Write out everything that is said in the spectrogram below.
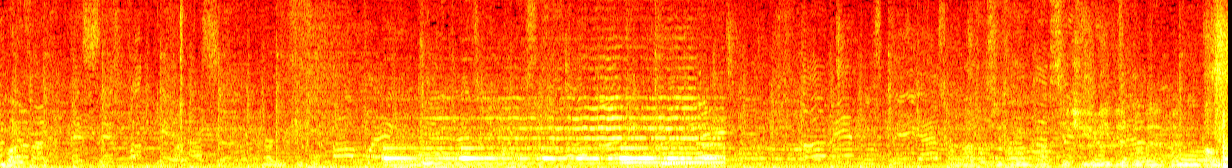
Vai, vai. Sembra così sono i classici video dove prendi un bambino.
